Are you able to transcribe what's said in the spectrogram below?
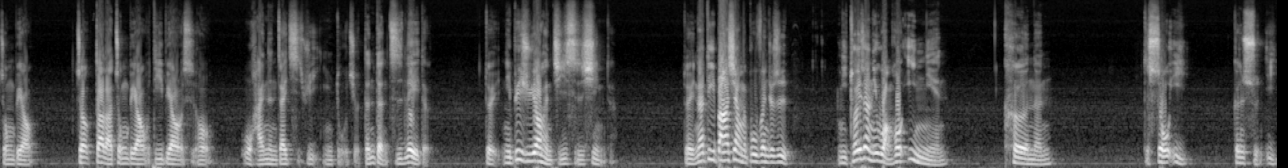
中标，就到达中标、低标的时候，我还能再持续赢多久？等等之类的。对你必须要很及时性的，对。那第八项的部分就是，你推算你往后一年可能的收益跟损益，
